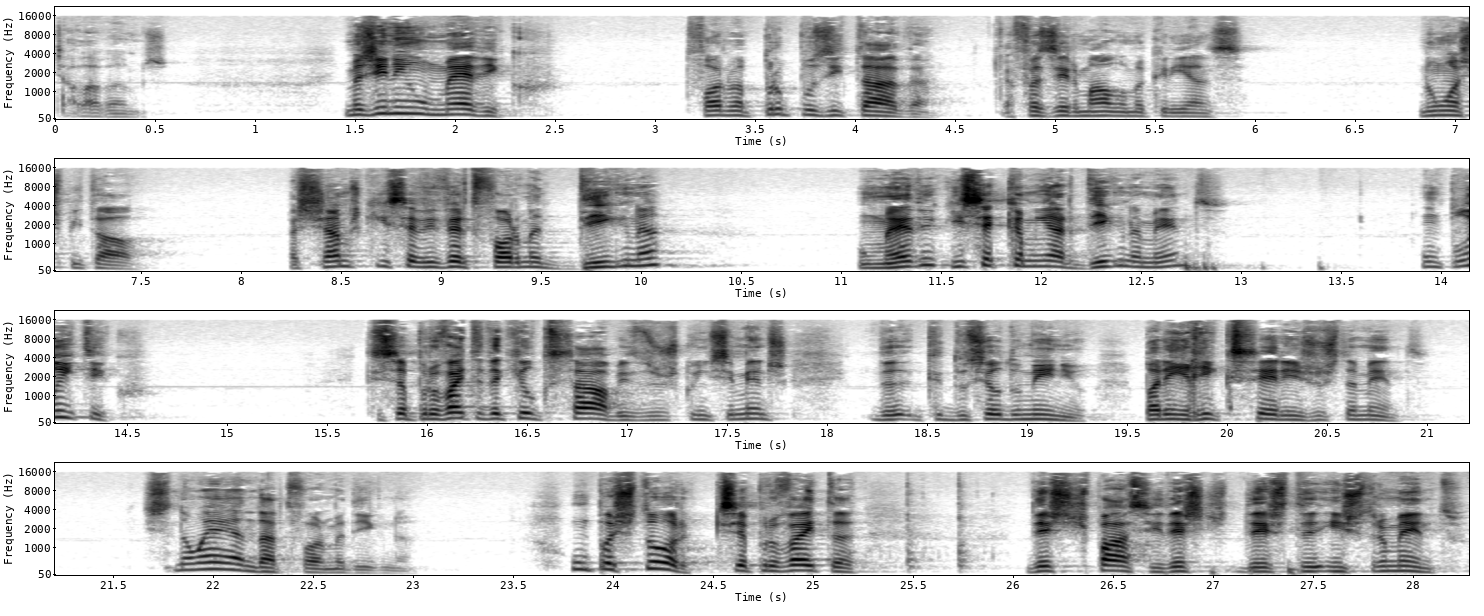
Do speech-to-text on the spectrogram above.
Já lá vamos. Imaginem um médico, de forma propositada, a fazer mal a uma criança, num hospital. Achamos que isso é viver de forma digna? Um médico? Isso é caminhar dignamente? Um político que se aproveita daquilo que sabe e dos conhecimentos de, do seu domínio para enriquecer injustamente. Isso não é andar de forma digna. Um pastor que se aproveita deste espaço e deste, deste instrumento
